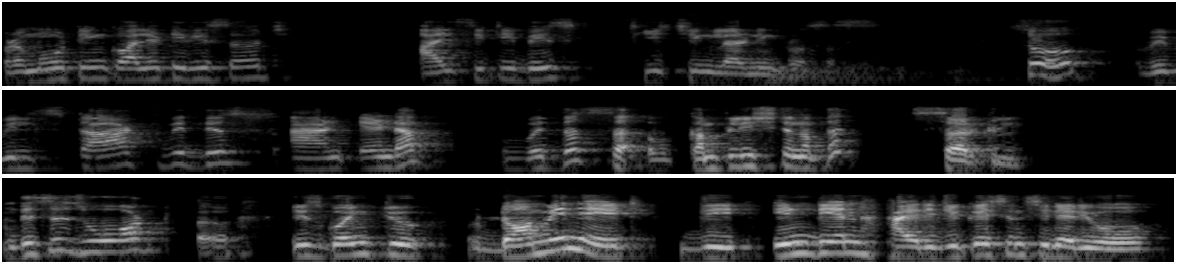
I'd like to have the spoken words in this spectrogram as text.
promoting quality research, ICT-based teaching learning process. So we will start with this and end up with the completion of the circle. This is what uh, is going to dominate the Indian higher education scenario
